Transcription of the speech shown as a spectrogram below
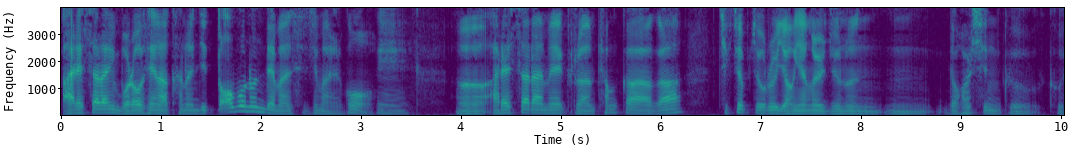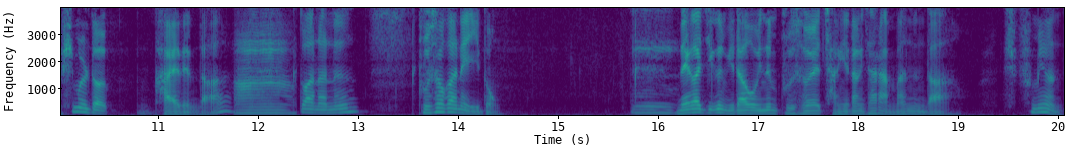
아랫 사람이 뭐라고 생각하는지 떠보는 데만 쓰지 말고 예. 어, 아랫사람의 그러한 평가가 직접적으로 영향을 주는 음, 더 훨씬 그, 그 힘을 더 가야 된다. 아. 또 하나는 부서 간의 이동. 음. 내가 지금 일하고 있는 부서의 장이랑 잘 안 맞는다 싶으면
